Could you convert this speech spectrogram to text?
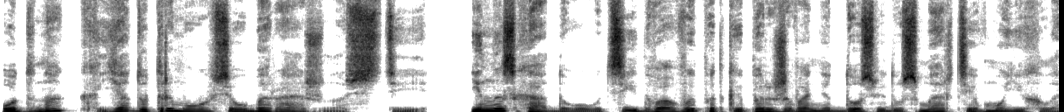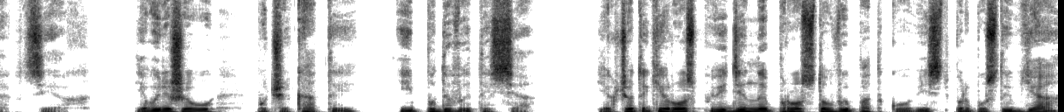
Однак я дотримувався обережності і не згадував ці два випадки переживання досвіду смерті в моїх лекціях. Я вирішив почекати і подивитися. Якщо такі розповіді не просто випадковість, припустив я,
